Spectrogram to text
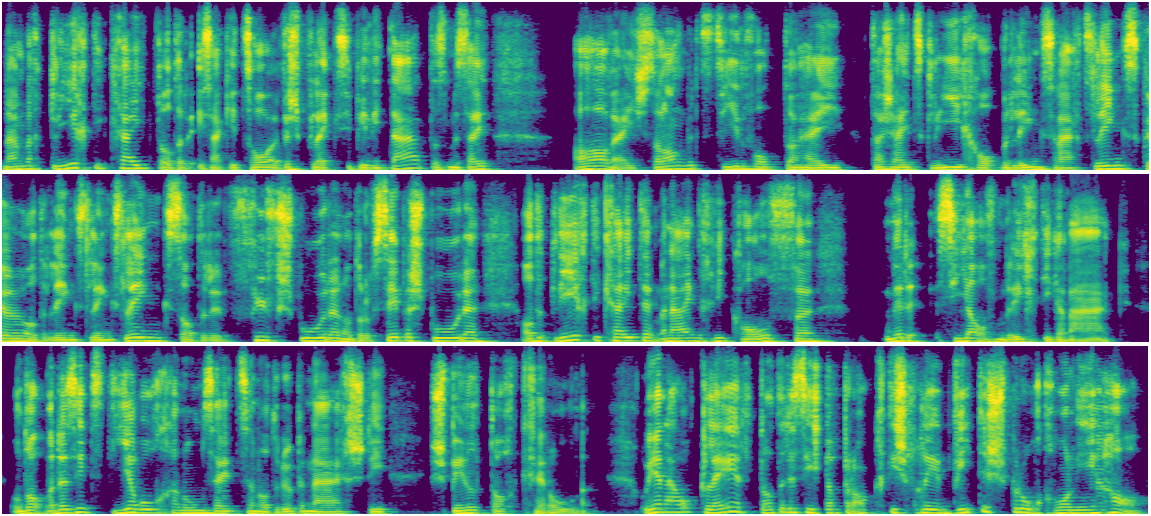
nämlich die Leichtigkeit oder ich sage jetzt so, die Flexibilität, dass man sagt, ah, weisst, solange wir das Zielfoto haben, das ist jetzt gleich, ob wir links, rechts, links gehen oder links, links, links oder auf fünf Spuren oder auf sieben Spuren. Oder die Leichtigkeit hat mir eigentlich geholfen, wir sind ja auf dem richtigen Weg. Und ob wir das jetzt diese Woche umsetzen oder übernächste, spielt doch keine Rolle. Und ich habe auch gelernt, oder, es ist ja praktisch ein Widerspruch, den ich habe.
